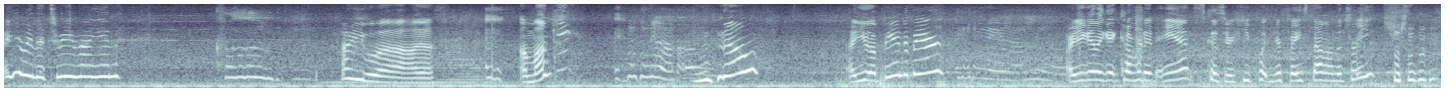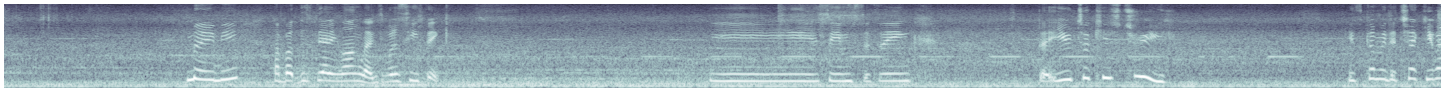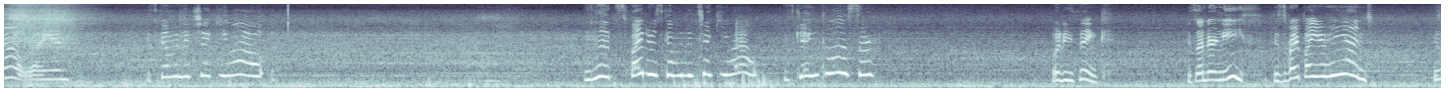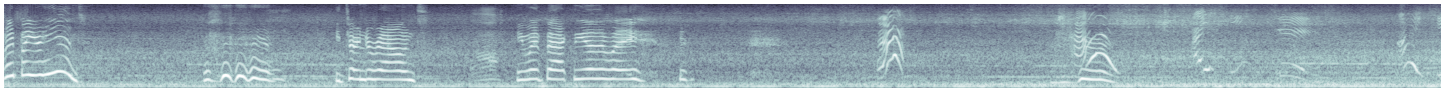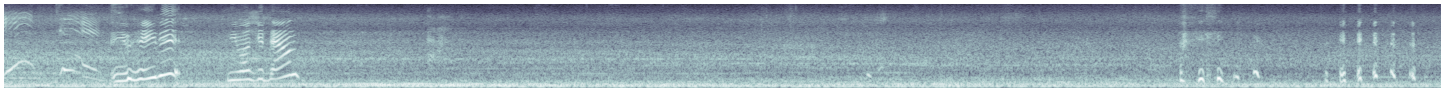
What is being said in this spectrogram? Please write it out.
Are you in a tree, Ryan? Are you uh, a monkey? no. No? Are you a panda bear? No. Are you gonna get covered in ants because you keep putting your face down on the tree? Maybe. How about this daddy long legs? What does he think? He seems to think that you took his tree. He's coming to check you out, Ryan. He's coming to check you out. that spider's coming to check you out. He's getting closer. What do you think? He's underneath. He's right by your hand. He's right by your hand. he turned around. He went back the other way. I hate this. I hate this. You hate it? You want to get down? Ah.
